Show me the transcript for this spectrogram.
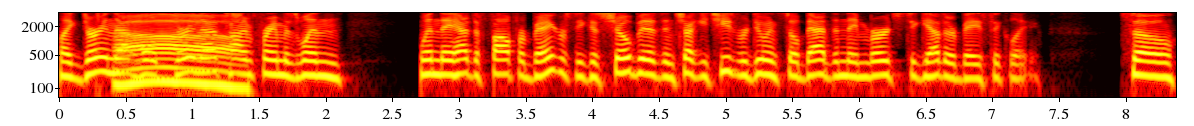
Like during that whole during that Ah. time frame is when when they had to file for bankruptcy because Showbiz and Chuck E. Cheese were doing so bad, then they merged together basically. So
